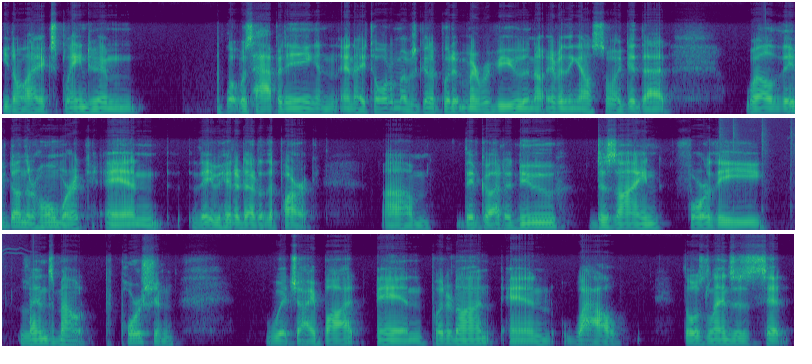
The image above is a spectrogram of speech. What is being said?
you know I explained to him what was happening, and and I told him I was going to put it in my review and everything else. So I did that. Well, they've done their homework and they've hit it out of the park. Um, they've got a new design for the lens mount portion, which I bought and put it on, and wow, those lenses sit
